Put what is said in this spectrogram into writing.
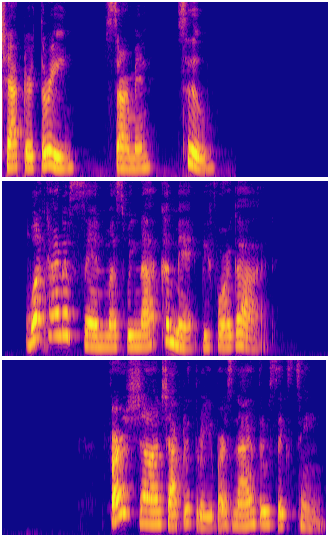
chapter 3, sermon 2. What kind of sin must we not commit before God? 1 John chapter 3 verse 9 through 16.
